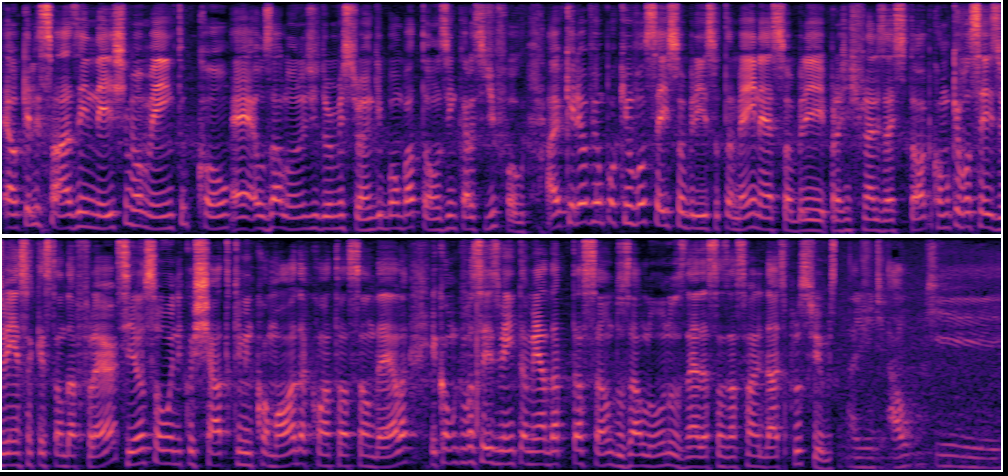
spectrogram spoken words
é o que eles fazem neste momento com é, os alunos de Durmstrang, Bombatons e Cálice de Fogo. Aí eu queria ouvir um pouquinho vocês sobre isso também, né, sobre, pra gente finalizar esse tópico, como que vocês veem essa questão da Flair, se eu sou o único chato que me incomoda com a atuação dela, e como que vocês veem também a adaptação dos alunos, né, dessas nacionalidades para os filmes. A gente, algo que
